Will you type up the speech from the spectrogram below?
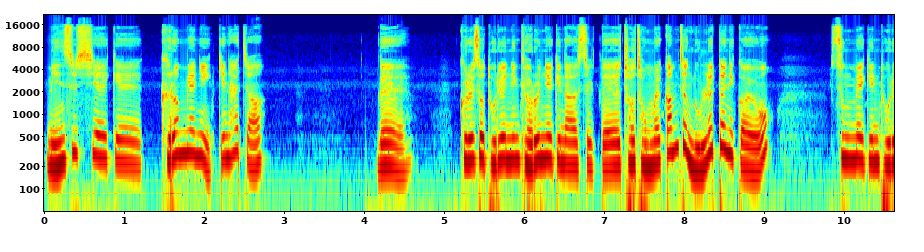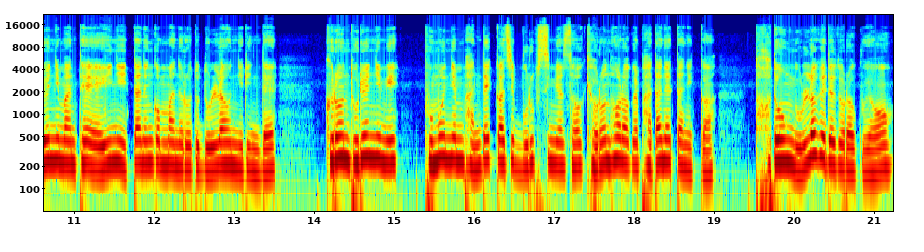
민수 씨에게 그런 면이 있긴 하죠. 네. 그래서 도련님 결혼 얘기 나왔을 때 저 정말 깜짝 놀랐다니까요. 숙맥인 도련님한테 애인이 있다는 것만으로도 놀라운 일인데 그런 도련님이 부모님 반대까지 무릅쓰면서 결혼 허락을 받아냈다니까 더더욱 놀라게 되더라고요.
